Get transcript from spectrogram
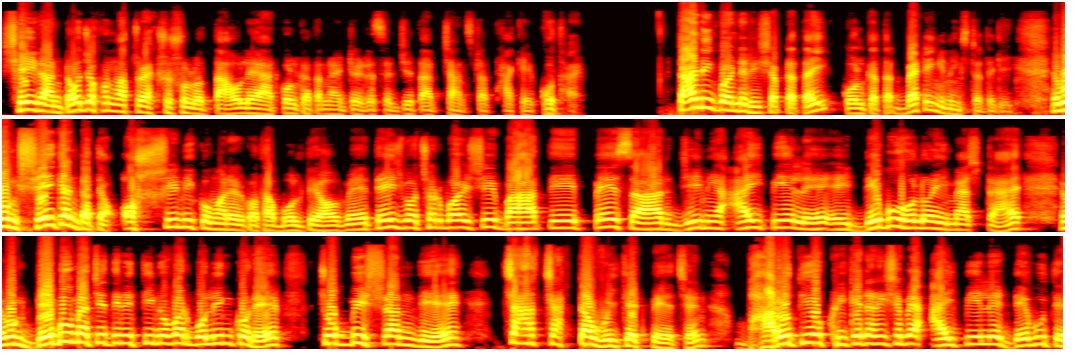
সেই রানটাও যখন মাত্র একশো ষোলো, তাহলে আর কলকাতা নাইট রাইডার্সের যে তার চান্সটা থাকে কোথায়? টার্নিং পয়েন্টের হিসাবটা তাই কলকাতার ব্যাটিং ইনিংসটা থেকেই। এবং সেইখানটাতে অশ্বিনী কুমারের কথা বলতে হবে। তেইশ বছর বয়সী বাহাতি পেসার যিনি আইপিএলে এই ডেবু হলো এই ম্যাচটায় এবং ডেবু ম্যাচে তিনি তিন ওভার বোলিং করে চব্বিশ রান দিয়ে চার চারটা উইকেট পেয়েছেন। ভারতীয় ক্রিকেটার হিসেবে আইপিএল এর ডেবুতে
